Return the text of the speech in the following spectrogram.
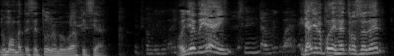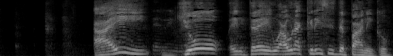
no me voy a meter ese túnel, me voy a oficiar. Oye, bien. Ya yo no podía retroceder. Ahí yo entré a una crisis de pánico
